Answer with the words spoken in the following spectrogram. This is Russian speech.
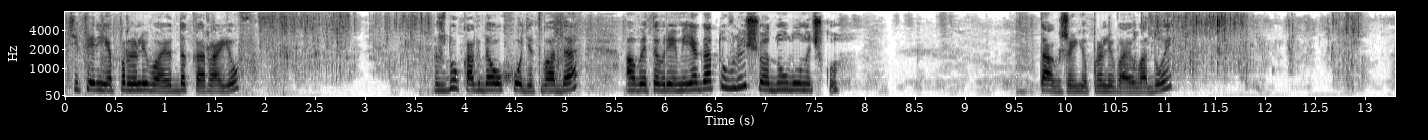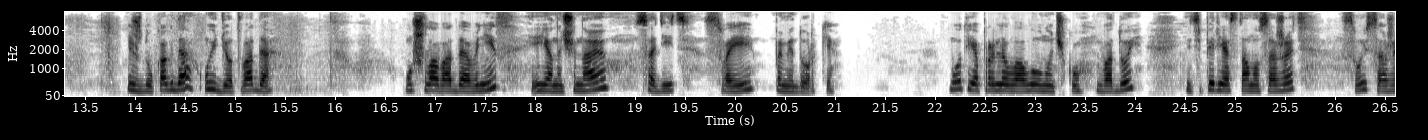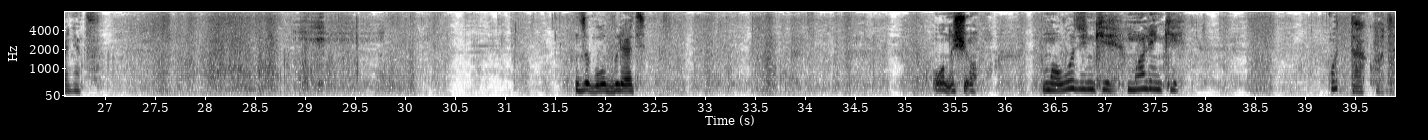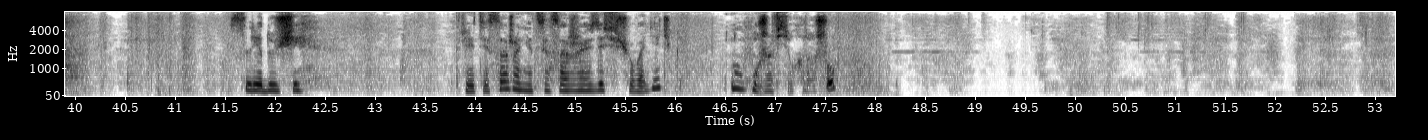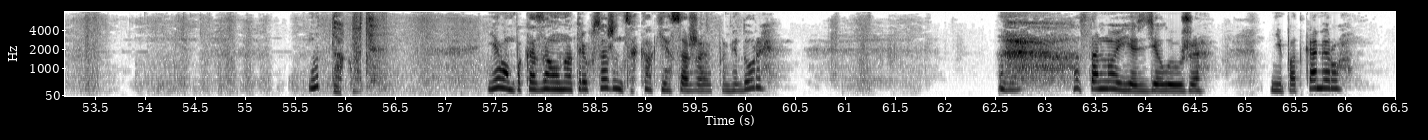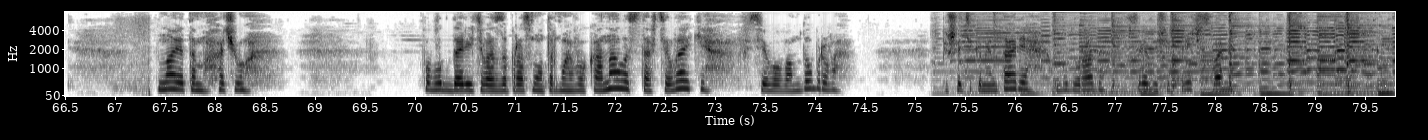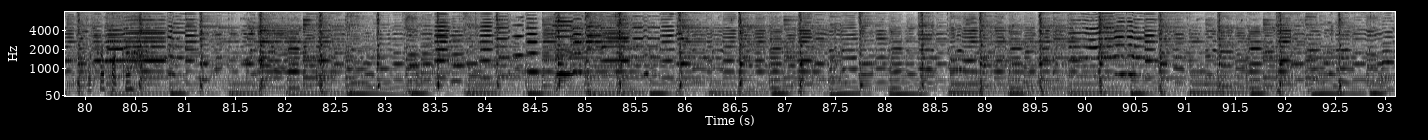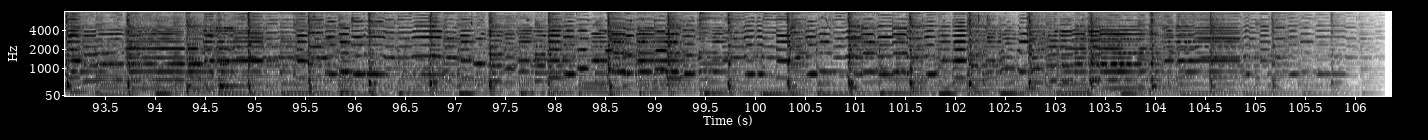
Теперь я проливаю до краев. Жду, когда уходит вода. А в это время я готовлю еще одну луночку. Также ее проливаю водой. И жду, когда уйдет вода. Ушла вода вниз, и я начинаю садить свои помидорки. Вот я пролила луночку водой, и теперь я стану сажать свой саженец. Заглублять. Он еще молоденький, маленький. Вот так вот. Следующий. Третий саженец. Я сажаю здесь еще водичка. Ну, уже все хорошо. Вот так вот. Я вам показала на трех саженцах, как я сажаю помидоры. Остальное я сделаю уже не под камеру. На этом хочу поблагодарить вас за просмотр моего канала. Ставьте лайки. Всего вам доброго. Пишите комментарии. Буду рада следующей встрече с вами. Пока-пока.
